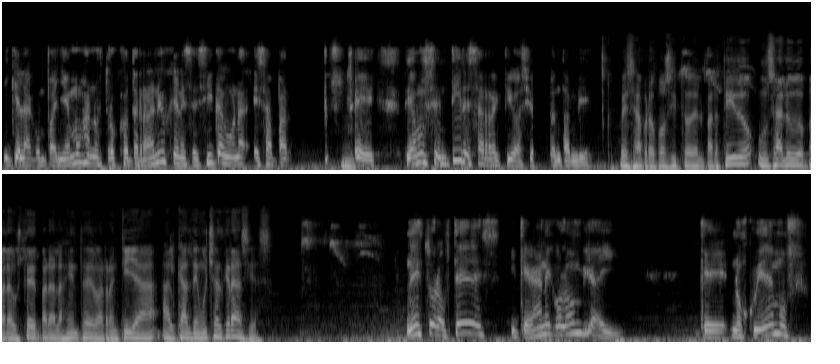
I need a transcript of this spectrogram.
y que le acompañemos a nuestros coterráneos que necesitan una, esa parte mm. eh, digamos, sentir esa reactivación también. Pues a propósito del partido, un saludo para usted, para la gente de Barranquilla. Alcalde, muchas gracias. Néstor, a ustedes y que gane Colombia y que nos cuidemos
